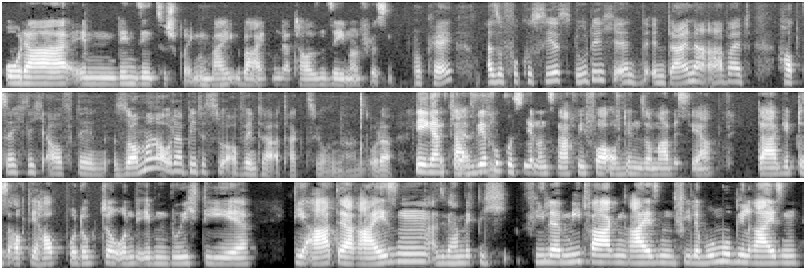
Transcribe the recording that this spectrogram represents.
oder in den See zu springen bei über 100.000 Seen und Flüssen. Okay, also fokussierst du dich in, in deiner Arbeit hauptsächlich auf den Sommer oder bietest du auch Winterattraktionen an? Oder Nee, ganz klar. Also wir fokussieren uns nach wie vor auf den Sommer bisher. Da gibt es auch die Hauptprodukte und eben durch die, die Art der Reisen. Also wir haben wirklich viele Mietwagenreisen, viele Wohnmobilreisen,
